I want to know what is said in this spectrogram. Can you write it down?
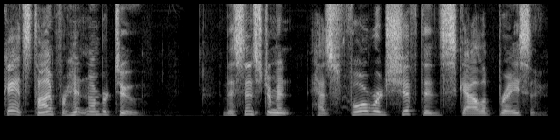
Okay, it's time for hint number two. This instrument has forward shifted scallop bracing.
